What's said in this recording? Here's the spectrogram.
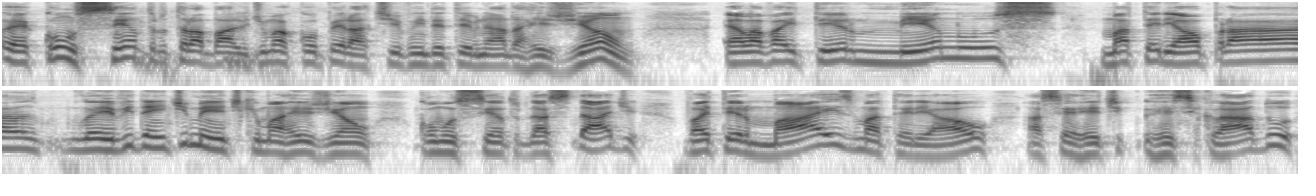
é, concentra o trabalho de uma cooperativa em determinada região, ela vai ter menos material para. Evidentemente que uma região como o centro da cidade vai ter mais material a ser reciclado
